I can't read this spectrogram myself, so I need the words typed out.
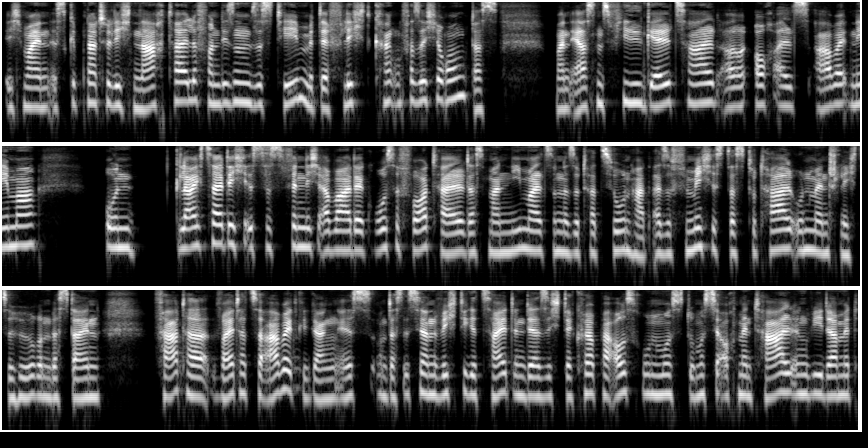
ich meine, es gibt natürlich Nachteile von diesem System mit der Pflichtkrankenversicherung, dass man erstens viel Geld zahlt, auch als Arbeitnehmer. Und gleichzeitig ist es, finde ich, aber der große Vorteil, dass man niemals so eine Situation hat. Also für mich ist das total unmenschlich zu hören, dass dein Vater weiter zur Arbeit gegangen ist. Und das ist ja eine wichtige Zeit, in der sich der Körper ausruhen muss. Du musst ja auch mental irgendwie damit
